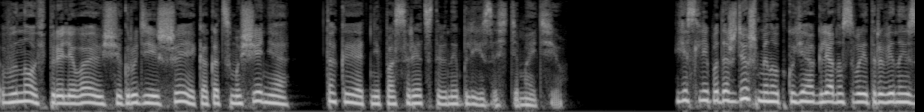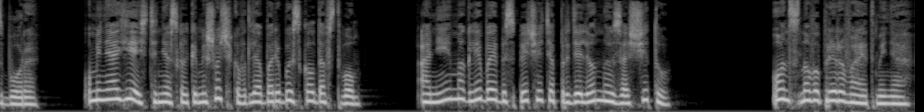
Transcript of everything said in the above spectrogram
вновь приливающий груди и шеи как от смущения, так и от непосредственной близости Мэтью. «Если подождешь минутку, я огляну свои травяные сборы. У меня есть несколько мешочков для борьбы с колдовством, они могли бы обеспечить определенную защиту. Он снова прерывает меня,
